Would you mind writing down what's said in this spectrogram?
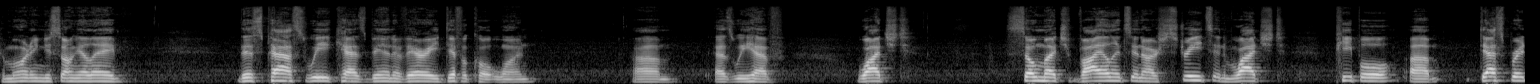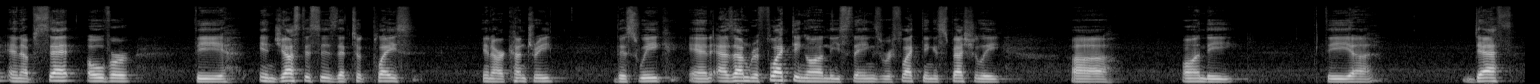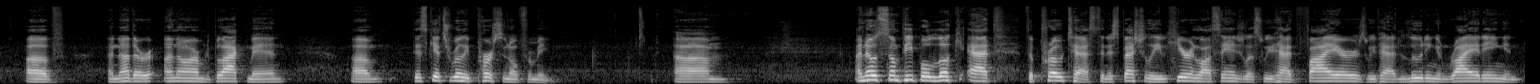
Good morning, New Song LA. This past week has been a very difficult one um, as we have watched so much violence in our streets and watched people um, desperate and upset over the injustices that took place in our country this week. And as I'm reflecting on these things, reflecting especially uh, on the, the uh, death of another unarmed black man, um, this gets really personal for me. Um, I know some people look at the protest, and especially here in Los Angeles, we've had fires, we've had looting and rioting, and,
